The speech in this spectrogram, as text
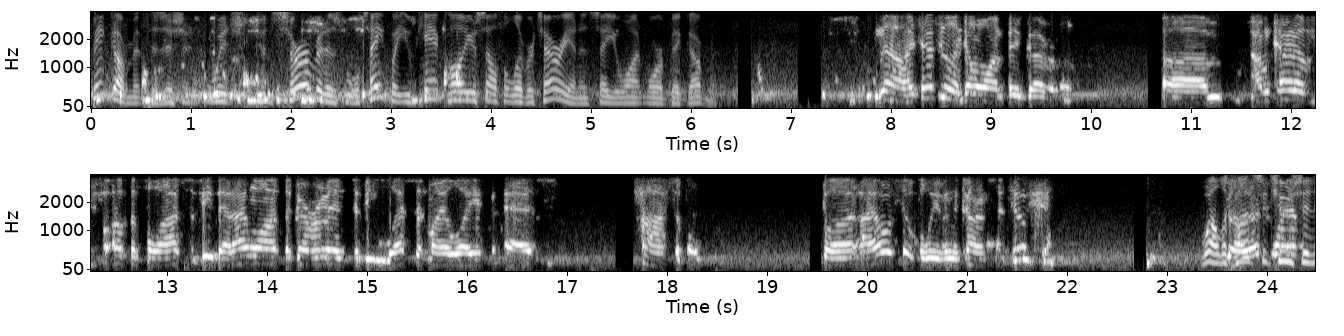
big government position, which conservatives will take. But you can't call yourself a libertarian and say you want more big government. No, I definitely don't want big government. Um, I'm kind of of the philosophy that I want the government to be less in my life as possible. But I also believe in the Constitution. Well, the So Constitution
